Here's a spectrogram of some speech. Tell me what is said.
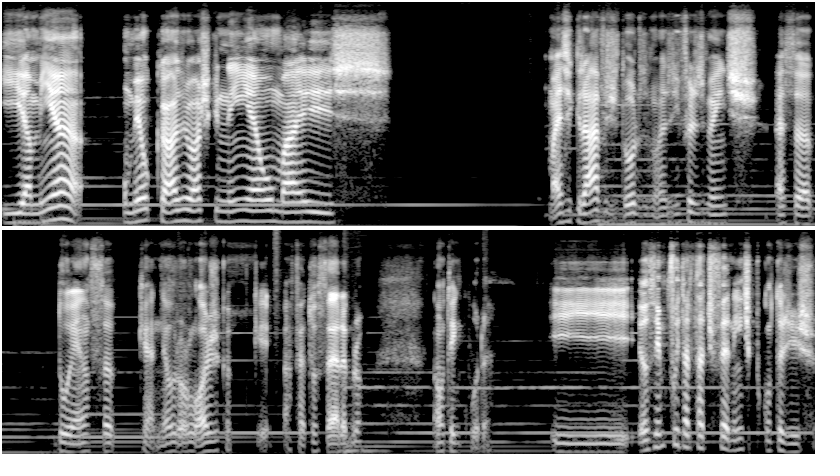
e a minha o meu caso eu acho que nem é o mais mais grave de todos, mas infelizmente essa doença que é neurológica, que afeta o cérebro, não tem cura. E eu sempre fui tratado diferente por conta disso.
